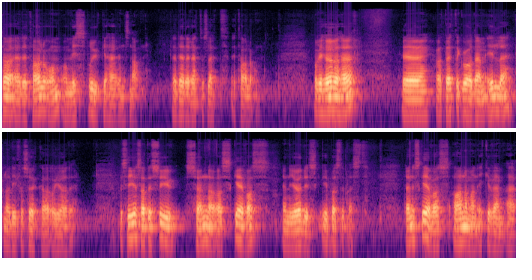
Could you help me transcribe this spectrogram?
da er det tale om å misbruke Herrens navn. Det er det det rett og slett er tale om. Og vi hører her eh, at dette går dem ille når de forsøker å gjøre det. Det sies at det er syv sønner av Skevas, en jødisk ypperste prest. Denne Skevas aner man ikke hvem er,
